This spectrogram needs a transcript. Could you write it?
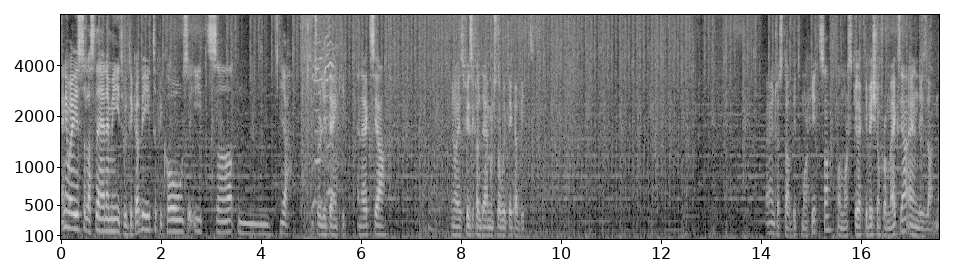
Anyways, last enemy, it will take a bit because it's, uh, mm, yeah, it's really tanky. And Exia, you know, his physical damage, so will take a bit. And just a bit more hits, one more skill activation from Exia, and he's done.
